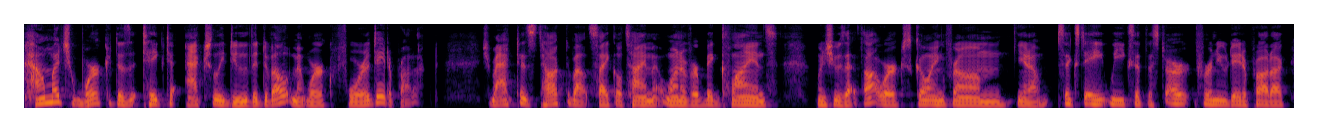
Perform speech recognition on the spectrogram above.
how much work does it take to actually do the development work for a data product? Zhamak has talked about cycle time at one of her big clients when she was at ThoughtWorks, going from you know six to eight weeks at the start for a new data product,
